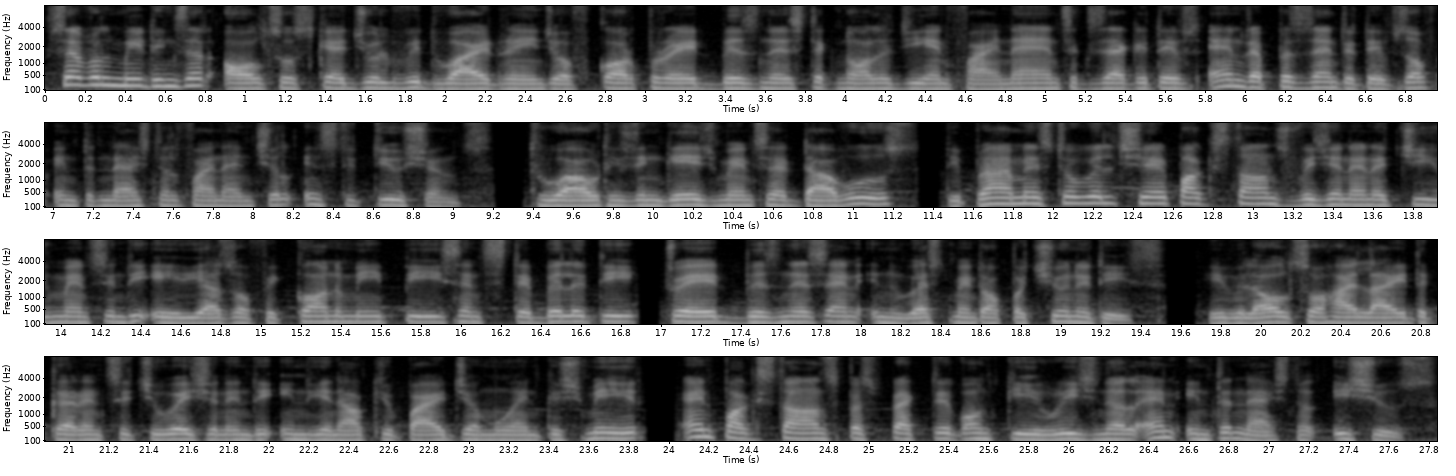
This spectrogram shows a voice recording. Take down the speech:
Several meetings are also scheduled with wide range of corporate, business, technology and finance executives and representatives of international financial institutions. Throughout his engagements at Davos, the Prime Minister will share Pakistan's vision and achievements in the areas of economy, peace and stability, trade, business and investment opportunities. He will also highlight the current situation in the Indian occupied Jammu and Kashmir and Pakistan's perspective on key regional and international issues.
